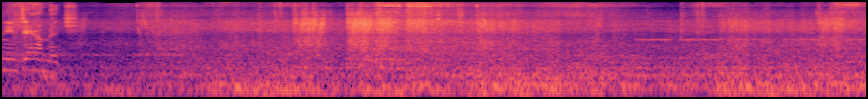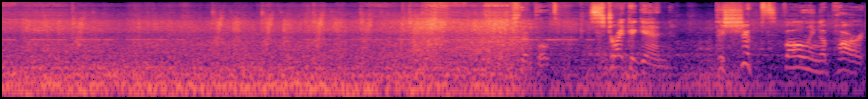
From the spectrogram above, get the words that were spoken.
Sustaining damage. Crippled. Strike again. The ship's falling apart.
